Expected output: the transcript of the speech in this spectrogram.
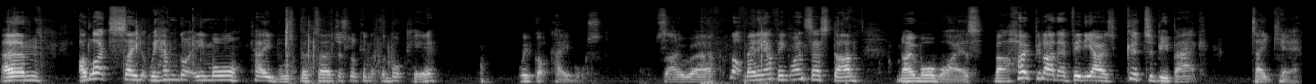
Um, I'd like to say that we haven't got any more cables, but uh, just looking at the book here, we've got cables. So, uh, not many. I think once that's done, no more wires. But I hope you like that video. It's good to be back. Take care.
